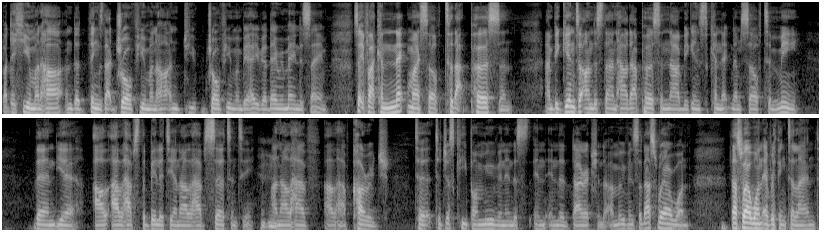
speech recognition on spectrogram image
but the human heart and the things that drove human heart and drove human behavior, they remain the same. So if I connect myself to that person and begin to understand how that person now begins to connect themselves to me, then yeah, I'll I'll have stability and I'll have certainty mm-hmm. and I'll have I'll have courage to to just keep on moving in this in, in the direction that I'm moving. So that's where I want that's where I want everything to land.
